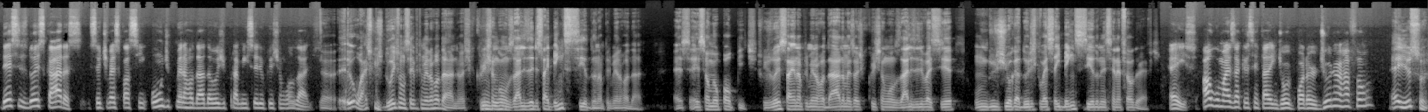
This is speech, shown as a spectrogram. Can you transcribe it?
desses dois caras, se eu tivesse classe um de primeira rodada hoje, para mim seria o Christian Gonzalez. É, eu acho que os dois vão ser primeira rodada. Eu acho que o Christian uhum. Gonzalez ele sai bem cedo na primeira rodada. Esse, esse, é o meu palpite. Os dois saem na primeira rodada, mas eu acho que o Christian Gonzalez ele vai ser um dos jogadores que vai sair bem cedo nesse NFL Draft. É isso. Algo mais a acrescentar em Joey Porter Jr., Rafão? É isso.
